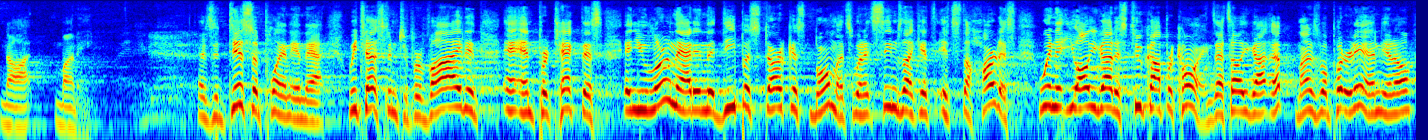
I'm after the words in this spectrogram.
not money. There's a discipline in that. We test Him to provide and, and protect us. And you learn that in the deepest, darkest moments when it seems like it's, it's the hardest. When it, all you got is two copper coins. That's all you got. Might as well put it in, you know.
